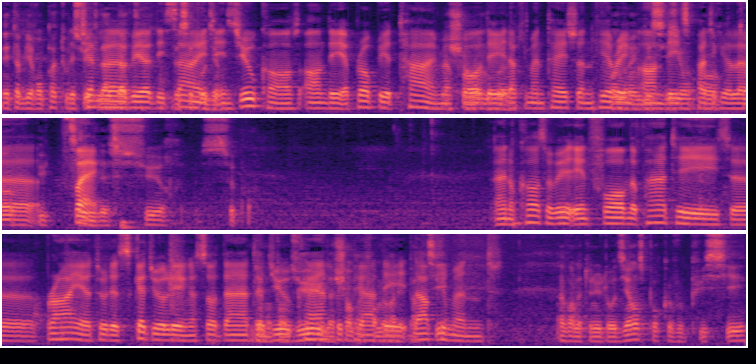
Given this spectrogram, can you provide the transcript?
N'établiront pas tout de suite la date will de cette decide in audience. due course on the appropriate time La for the Chambre documentation hearing on this particular fact. sur ce point. And of course, we will inform the parties uh, prior to the scheduling so that Bien you entendu, can prepare the document. avant la tenue de l'audience pour que vous puissiez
